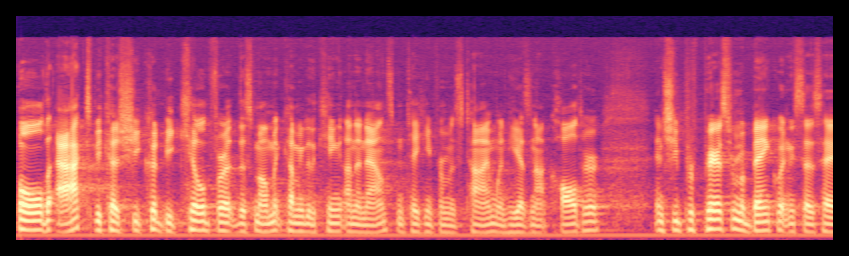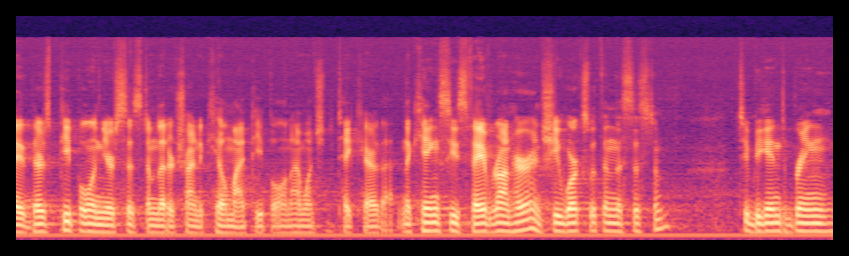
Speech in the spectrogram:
bold act because she could be killed for at this moment, coming to the king unannounced and taking from his time when he has not called her. And she prepares from a banquet and he says, Hey, there's people in your system that are trying to kill my people, and I want you to take care of that. And the king sees favor on her, and she works within the system to begin to bring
